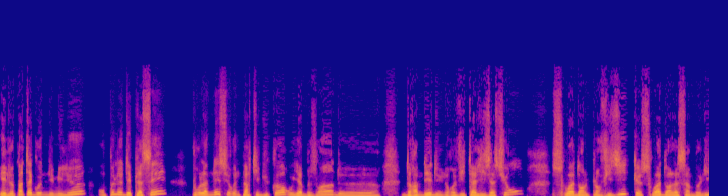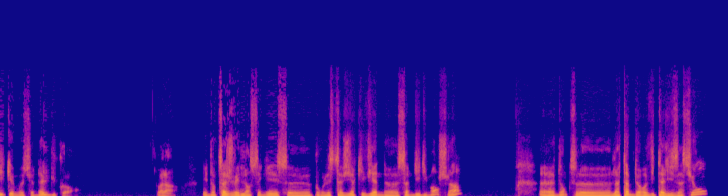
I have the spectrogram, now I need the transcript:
Et le pentagone du milieu, on peut le déplacer pour l'amener sur une partie du corps où il y a besoin de, de ramener d'une revitalisation, soit dans le plan physique, soit dans la symbolique émotionnelle du corps. Voilà. Et donc ça, je vais l'enseigner pour les stagiaires qui viennent euh, samedi, dimanche, là. Euh, donc la table de revitalisation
